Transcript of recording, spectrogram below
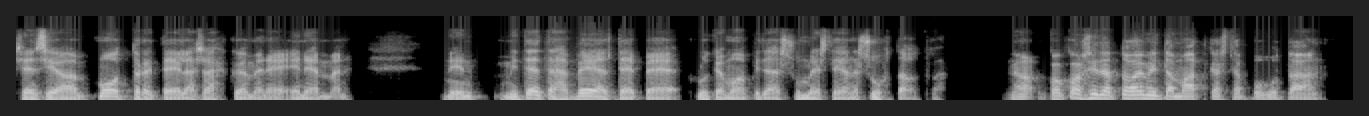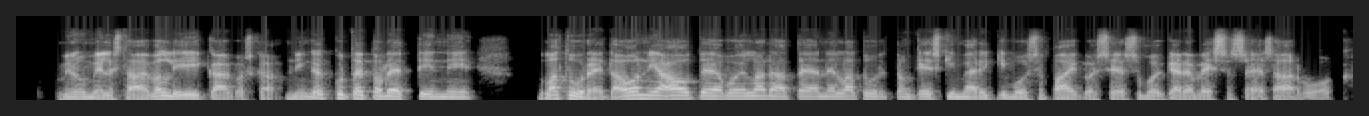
Sen sijaan moottoriteillä sähköä menee enemmän. Niin miten tähän VLTP-lukemaan pitäisi sun mielestä Janne suhtautua? No koko sitä toimintamatkasta puhutaan minun mielestä aivan liikaa, koska niin kuin kuten todettiin, niin latureita on ja autoja voi ladata ja ne laturit on keskimäärin kivoissa paikoissa, jossa voi käydä vessassa ja saa ruokaa.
